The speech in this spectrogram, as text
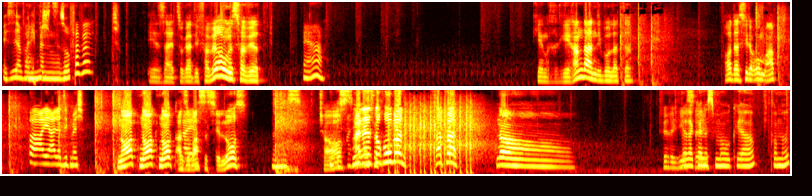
Ich sehe einfach Ich nichts. bin so verwirrt. Ihr seid sogar, die Verwirrung ist verwirrt. Ja. Geh, geh ran da an die Bulette. Oh, der ist wieder oben ab. Ah ja, der sieht mich. Knock, knock, knock. Also Geil. was ist hier los? Nice. Ciao. Ich Einer ist noch oben. Treppe. No. Ich wäre hier Leider keine safe. Smoke, ja. Ich komme.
